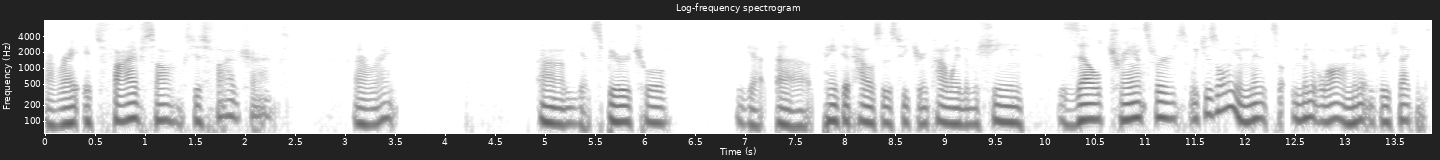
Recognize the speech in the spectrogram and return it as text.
All right, it's five songs, just five tracks. All right. Um, you got Spiritual, you got uh, Painted Houses featuring Conway the Machine, Zen Transfers, which is only a minute a minute long, minute and three seconds.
